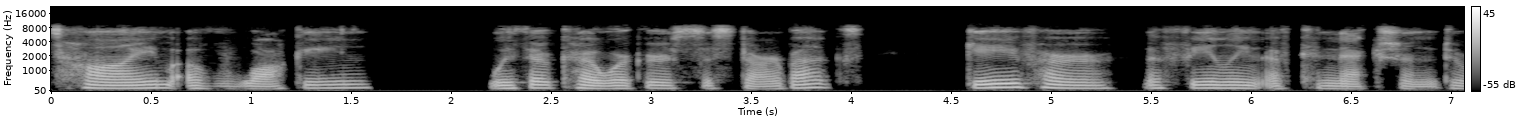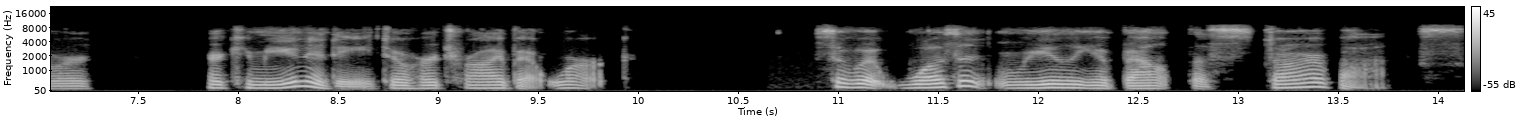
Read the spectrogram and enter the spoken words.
time of walking with her coworkers to Starbucks gave her the feeling of connection to her, her community, to her tribe at work. So it wasn't really about the Starbucks.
